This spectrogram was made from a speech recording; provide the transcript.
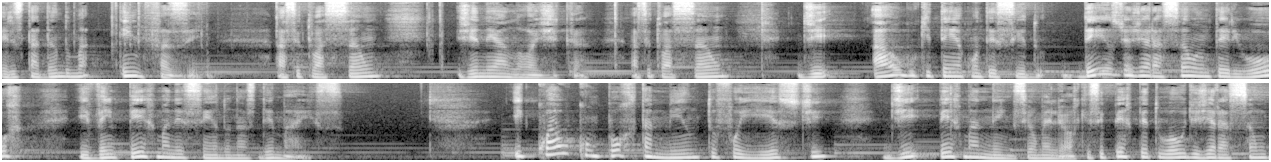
Ele está dando uma ênfase à situação genealógica, à situação de algo que tem acontecido desde a geração anterior e vem permanecendo nas demais. E qual comportamento foi este de permanência, ou melhor, que se perpetuou de geração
